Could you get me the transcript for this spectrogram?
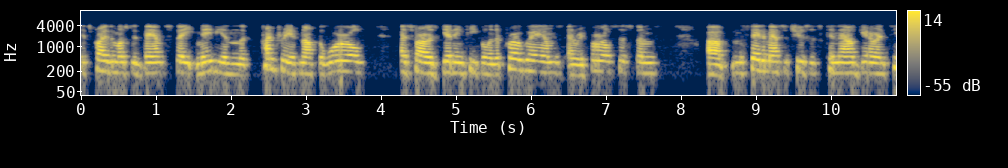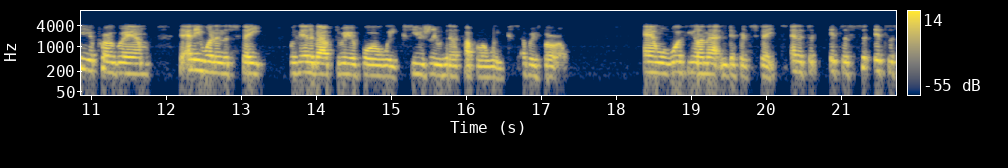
It's probably the most advanced state, maybe in the country, if not the world, as far as getting people into programs and referral systems. Uh, the state of Massachusetts can now guarantee a program to anyone in the state within about three or four weeks, usually within a couple of weeks of referral. And we're working on that in different states. And it's a it's a it's a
